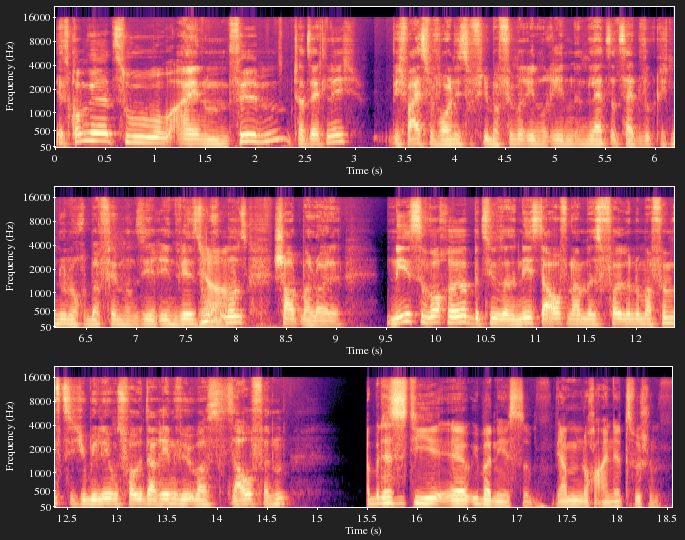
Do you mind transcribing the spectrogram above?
Jetzt kommen wir zu einem Film tatsächlich. Ich weiß, wir wollen nicht so viel über Filme reden und reden in letzter Zeit wirklich nur noch über Filme und Serien. Wir suchen ja. uns, schaut mal, Leute. Nächste Woche, beziehungsweise nächste Aufnahme ist Folge Nummer 50, Jubiläumsfolge, da reden wir übers Saufen. Aber das ist die äh, übernächste. Wir haben noch eine zwischen.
